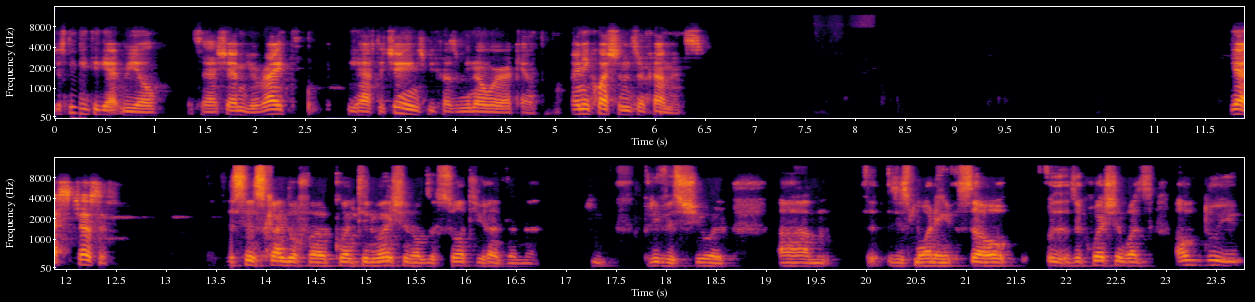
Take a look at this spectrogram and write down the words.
Just need to get real and say, Hashem, you're right. We have to change because we know we're accountable. Any questions or comments? Yes, Joseph. This is kind of a continuation of the thought you had in the previous shiur um, this morning. So the question was, how do you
